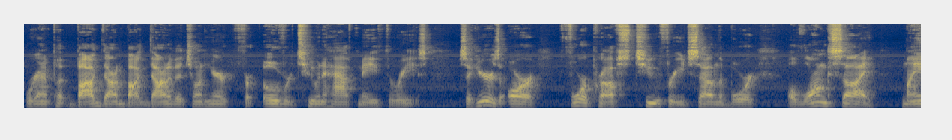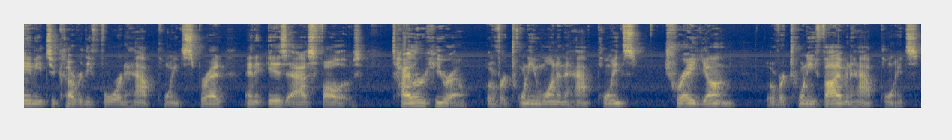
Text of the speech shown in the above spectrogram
We're going to put Bogdan Bogdanovic on here for over two and a half made threes. So here's our four props, two for each side on the board, alongside Miami to cover the four and a half point spread. And it is as follows Tyler Herro over 21 and a half points, Trae Young over 25 and a half points,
